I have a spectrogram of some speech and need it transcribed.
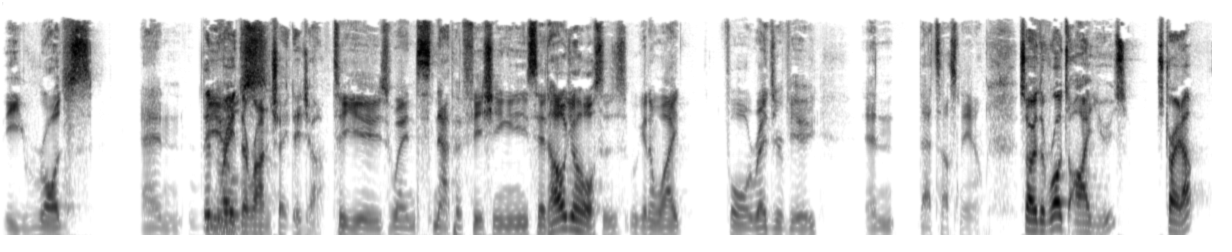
the rods and Didn't read the run sheet, did you? to use when snapper fishing. And you said, "Hold your horses. We're going to wait for Reds Review," and that's us now. So the rods I use, straight up,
